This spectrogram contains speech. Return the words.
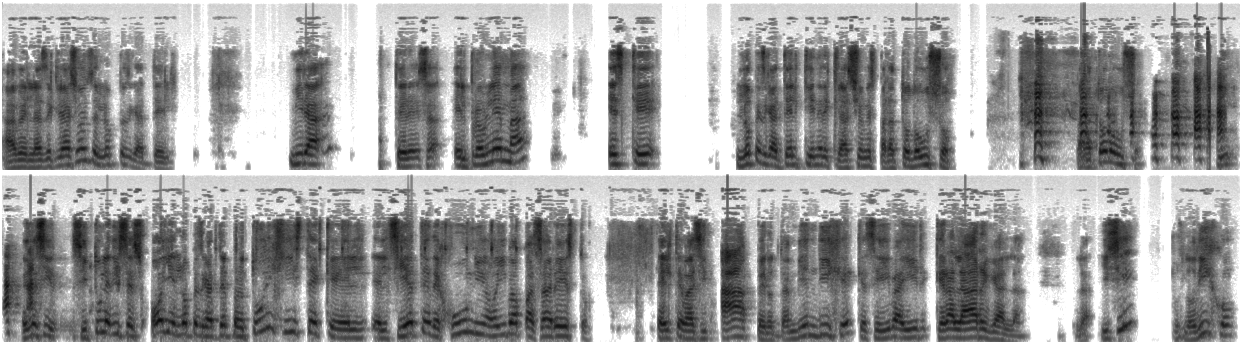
A ver, las declaraciones de López Gatel. Mira, Teresa, el problema es que López Gatel tiene declaraciones para todo uso para todo uso. Es decir, si tú le dices, oye López Gatel, pero tú dijiste que el, 7 de junio iba a pasar esto, él te va a decir, ah, pero también dije que se iba a ir, que era larga la... la... Y sí, pues lo dijo.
